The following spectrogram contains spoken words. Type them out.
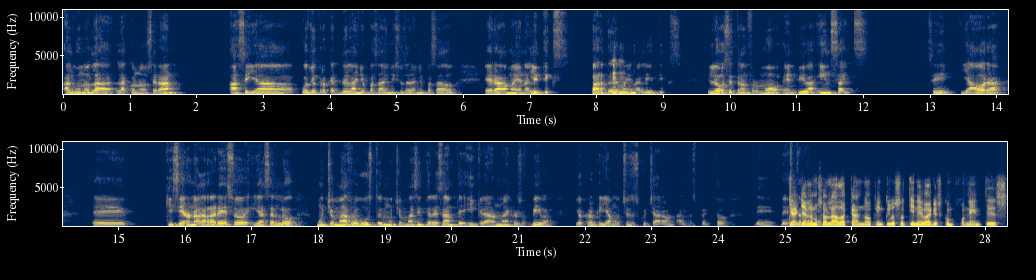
algunos la, conocerán hace ya, pues yo creo que del año pasado, inicios del año pasado, era My Analytics, parte de My Analytics, y luego se transformó en Viva Insights ¿sí? Y ahora eh, quisieron agarrar eso y hacerlo mucho más robusto y mucho más interesante y crearon Microsoft Viva. Yo creo que ya muchos escucharon al respecto de... ya, ya lo hemos hablado acá, ¿no? Que incluso tiene varios componentes,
